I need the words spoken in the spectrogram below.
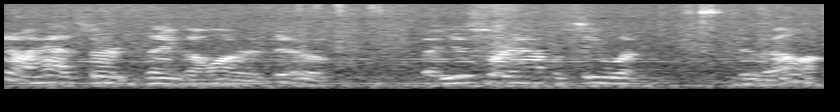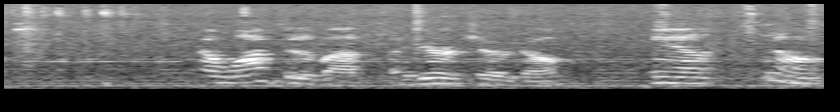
You know, I had certain things I wanted to do, but you just sort have to see what develops. I watched it about a year or two ago, and you know,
